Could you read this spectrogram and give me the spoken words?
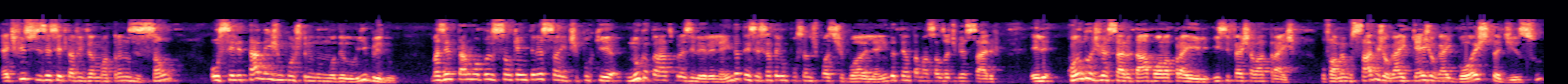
é difícil dizer se ele está vivendo uma transição ou se ele está mesmo construindo um modelo híbrido mas ele está numa posição que é interessante, porque no Campeonato Brasileiro ele ainda tem 61% de posse de bola, ele ainda tenta amassar os adversários. Ele, quando o adversário dá a bola para ele e se fecha lá atrás, o Flamengo sabe jogar e quer jogar e gosta disso,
